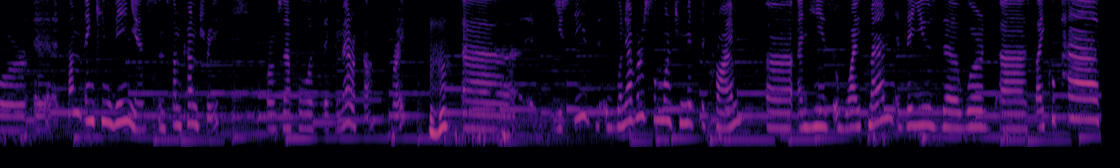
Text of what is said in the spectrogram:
or uh, some inconvenience in some country, for example, let's take America, right? Mhm. Uh, you see, whenever someone commits a crime uh, and he is a white man, they use the word uh, psychopath,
